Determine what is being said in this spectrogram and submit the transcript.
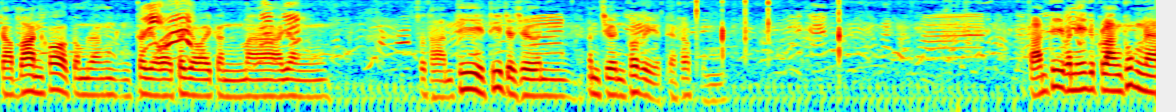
ชาวบ้านก็กำลังทยอยทยอยกันมายังสถานที่ที่จะเชิญอัญเชิญพระเวทนะครับผมสถานที่วันนี้อยู่กลางทุ่งนา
